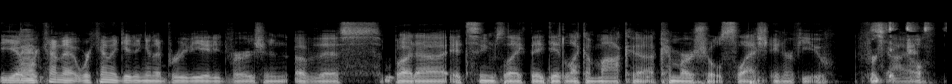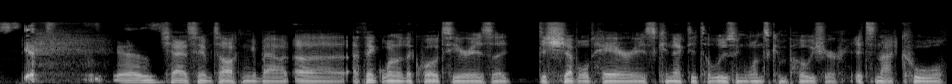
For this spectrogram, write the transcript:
Yeah, we're kind of we're kind of getting an abbreviated version of this, but uh, it seems like they did like a mock uh, commercial slash interview for Guile. Yes. Yes. Which has him talking about. Uh, I think one of the quotes here is uh, "disheveled hair is connected to losing one's composure. It's not cool."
